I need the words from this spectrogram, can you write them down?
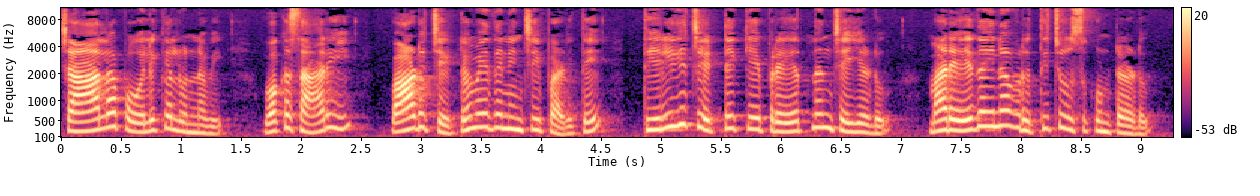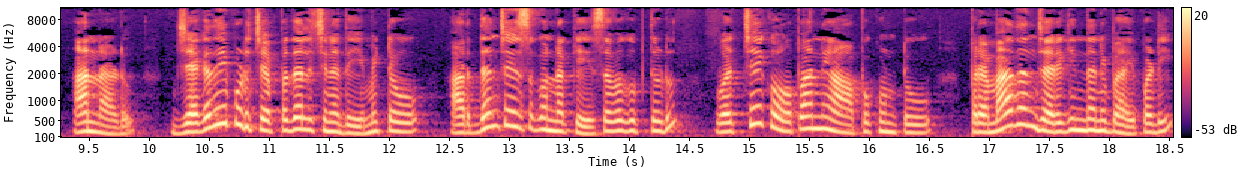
చాలా పోలికలున్నవి. ఒకసారి వాడు చెట్టు మీద నుంచి పడితే తిరిగి చెట్టెక్కే ప్రయత్నం చెయ్యడు. మరేదైనా వృత్తి చూసుకుంటాడు అన్నాడు. జగదీపుడు చెప్పదలిచినదేమిటో అర్థం చేసుకున్న కేశవగుప్తుడు వచ్చే కోపాన్ని ఆపుకుంటూ ప్రమాదం జరిగిందని భయపడి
